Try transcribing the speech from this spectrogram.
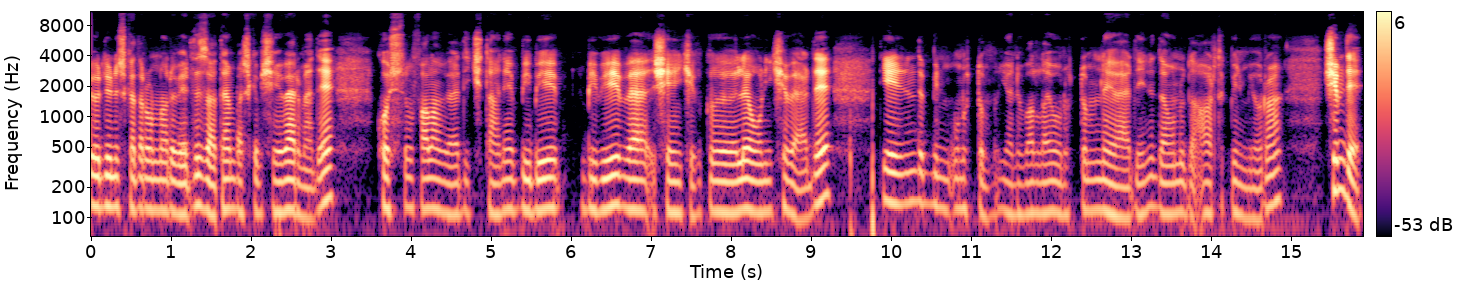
Gördüğünüz kadar onları verdi zaten başka bir şey vermedi. Kostüm falan verdi iki tane Bibi Bibi ve şeyinki e, Leon 2 verdi. Diğerini de bilmi unuttum. Yani vallahi unuttum ne verdiğini de onu da artık bilmiyorum. Şimdi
